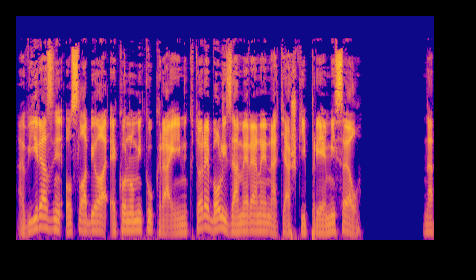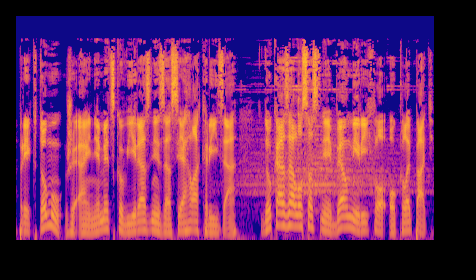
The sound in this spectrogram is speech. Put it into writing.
a výrazne oslabila ekonomiku krajín, ktoré boli zamerané na ťažký priemysel. Napriek tomu, že aj Nemecko výrazne zasiahla kríza, dokázalo sa s nej veľmi rýchlo oklepať.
